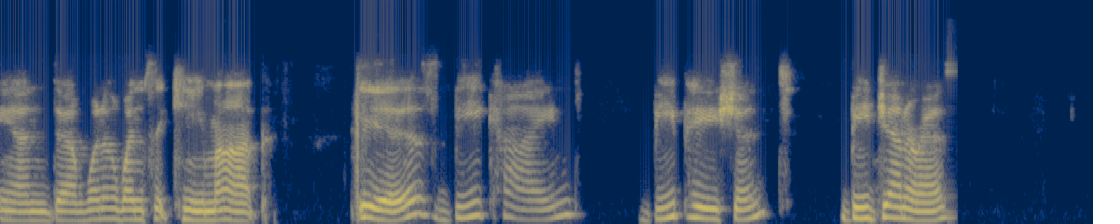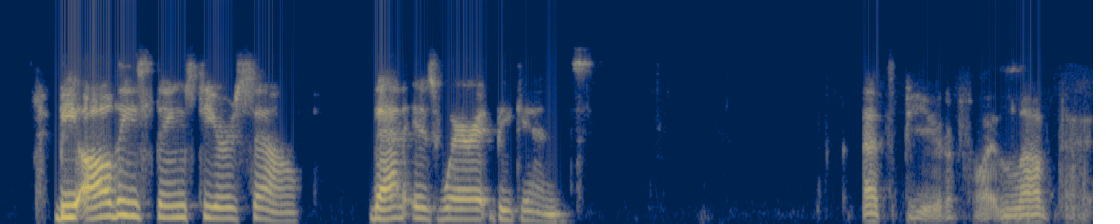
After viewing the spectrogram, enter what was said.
and uh, one of the ones that came up is be kind, be patient, be generous, be all these things to yourself. That is where it begins. That's beautiful. I love that.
